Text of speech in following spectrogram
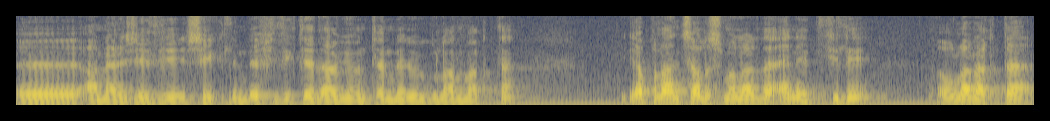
e, analjezi şeklinde fizik tedavi yöntemleri uygulanmakta. Yapılan çalışmalarda en etkili olarak da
